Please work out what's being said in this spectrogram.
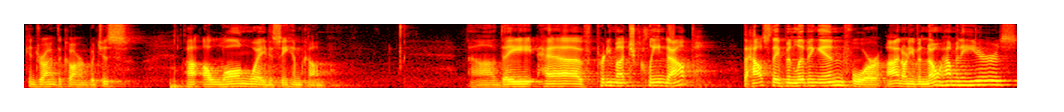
can drive the car, which is a long way to see him come. Uh, they have pretty much cleaned out the house they've been living in for I don't even know how many years,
